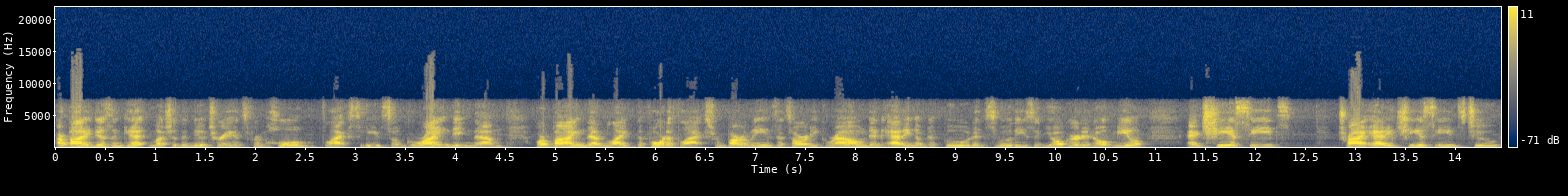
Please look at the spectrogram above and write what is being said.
Our body doesn't get much of the nutrients from whole flax seeds, so grinding them or buying them like the Fortiflax from Barleans that's already ground and adding them to food and smoothies and yogurt and oatmeal and chia seeds, Try adding chia seeds to,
